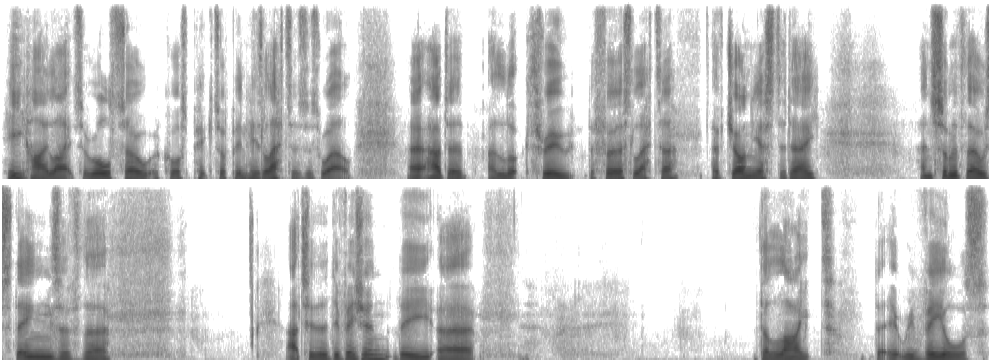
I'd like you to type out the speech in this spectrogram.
he highlights are also, of course, picked up in his letters as well. Uh, had a, a look through the first letter of John yesterday, and some of those things of the actually the division, the uh, the light that it reveals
